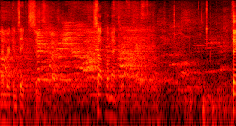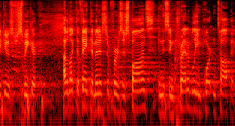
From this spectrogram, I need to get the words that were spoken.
Member can take a seat. Supplementary. Thank you, Mr. Speaker. I would like to thank the minister for his response in this incredibly important topic.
